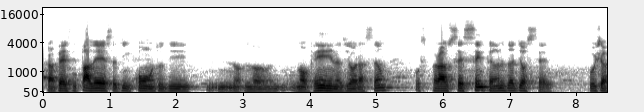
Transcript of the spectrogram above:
através de palestras, de encontros, de no, no, novenas e oração para os 60 anos da Diocese. Hoje a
